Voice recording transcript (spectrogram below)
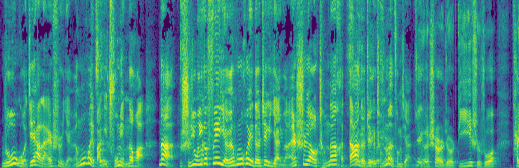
如果接下来是演员工会把你除名的话，那使用一个非演员工会的这个演员是要承担很大的这个成本风险的。这个事儿就是，第一是说他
